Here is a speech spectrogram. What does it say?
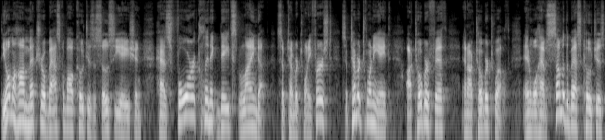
The Omaha Metro Basketball Coaches Association has four clinic dates lined up September 21st, September 28th, October 5th, and October 12th, and we'll have some of the best coaches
